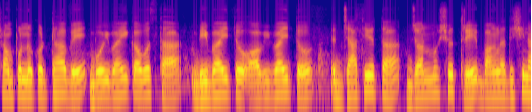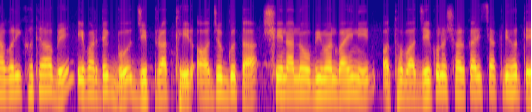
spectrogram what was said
সম্পন্ন করতে হবে। বৈবাহিক অবস্থা, বিবাহিত, অবিবাহিত, জাতীয়তা, জন্মসূত্রে বাংলাদেশি নাগরিক হতে হবে। এবার দেখব যে প্রার্থীর অযোগ্যতা, সেনা নৌ বিমান বাহিনীর অথবা যে কোনো সরকারি চাকরি হতে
